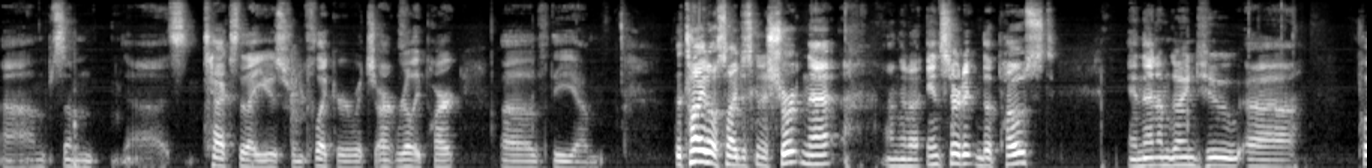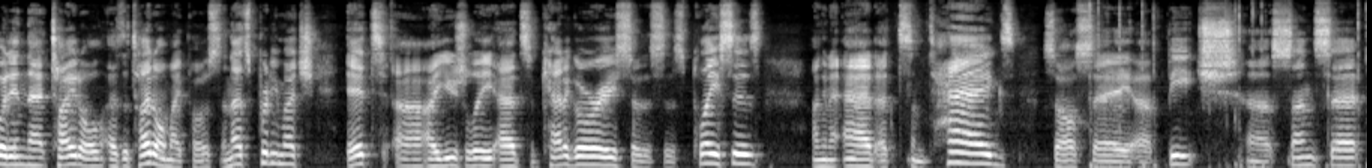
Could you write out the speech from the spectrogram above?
um, some text that I use from Flickr, which aren't really part of the um, the title. So I'm just going to shorten that. I'm going to insert it in the post, and then I'm going to uh, put in that title as the title of my post, and that's pretty much it. Uh, I usually add some categories, so this is places. I'm going to add uh, some tags, so I'll say uh, beach, uh, sunset,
